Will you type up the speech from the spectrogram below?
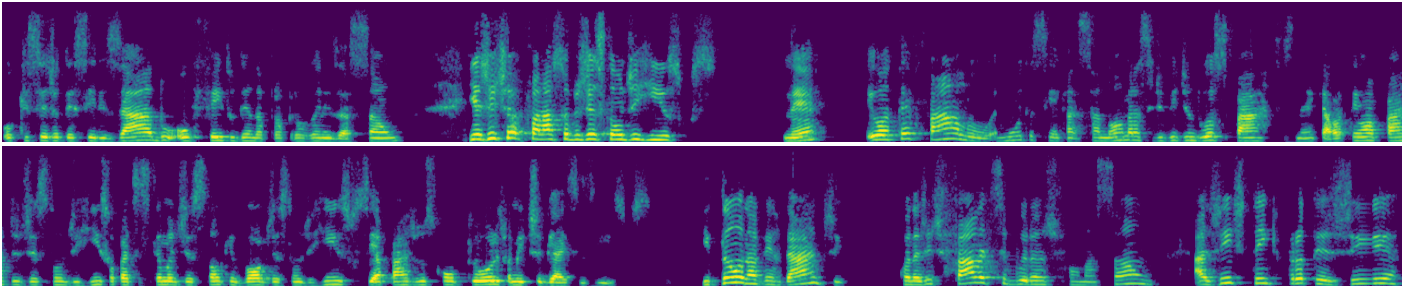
ou que seja terceirizado ou feito dentro da própria organização. E a gente vai falar sobre gestão de riscos, né? Eu até falo muito assim, essa norma ela se divide em duas partes, né? Que ela tem uma parte de gestão de risco, a parte de sistema de gestão que envolve gestão de riscos e a parte dos controles para mitigar esses riscos. Então, na verdade, quando a gente fala de segurança de informação, a gente tem que proteger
